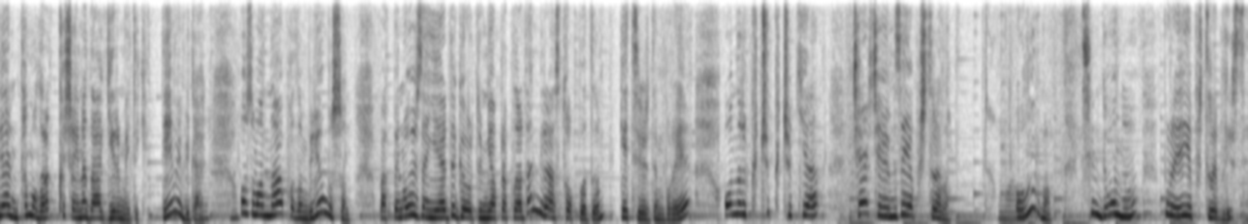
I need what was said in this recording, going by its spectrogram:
Yani tam olarak kış ayına daha girmedik değil mi Bilal? O zaman ne yapalım biliyor musun? Bak ben o yüzden yerde gördüğüm yapraklardan biraz topladım, getirdim buraya. Onları küçük küçük yap, çerçevemize yapıştıralım. Tamam. Olur mu? Şimdi onu buraya yapıştırabilirsin.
